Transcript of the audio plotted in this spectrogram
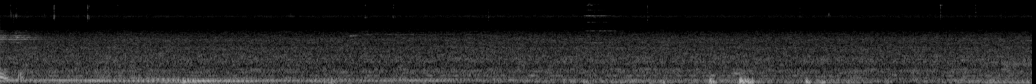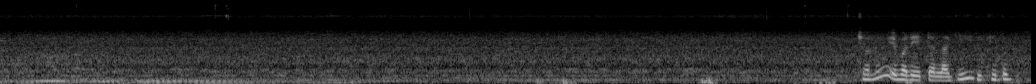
এই যে। চলো, এবারে এটা লাগিয়ে রেখে দেবো।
